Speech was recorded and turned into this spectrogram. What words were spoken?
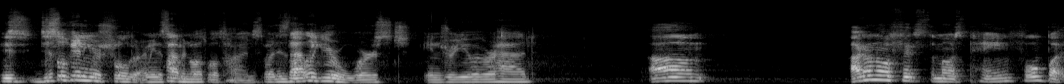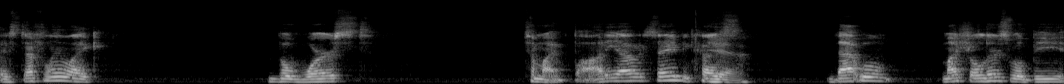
is dislocating your shoulder? I mean, it's happened multiple times, but is that like your worst injury you ever had? um i don't know if it's the most painful but it's definitely like the worst to my body i would say because Yeah. that will my shoulders will be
